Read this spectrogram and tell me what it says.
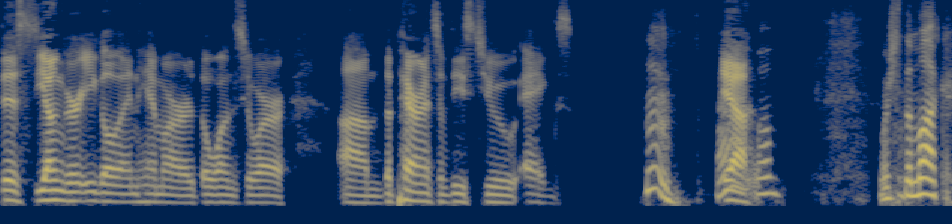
this younger eagle and him are the ones who are um, the parents of these two eggs. All Yeah. right, well, wish them luck.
